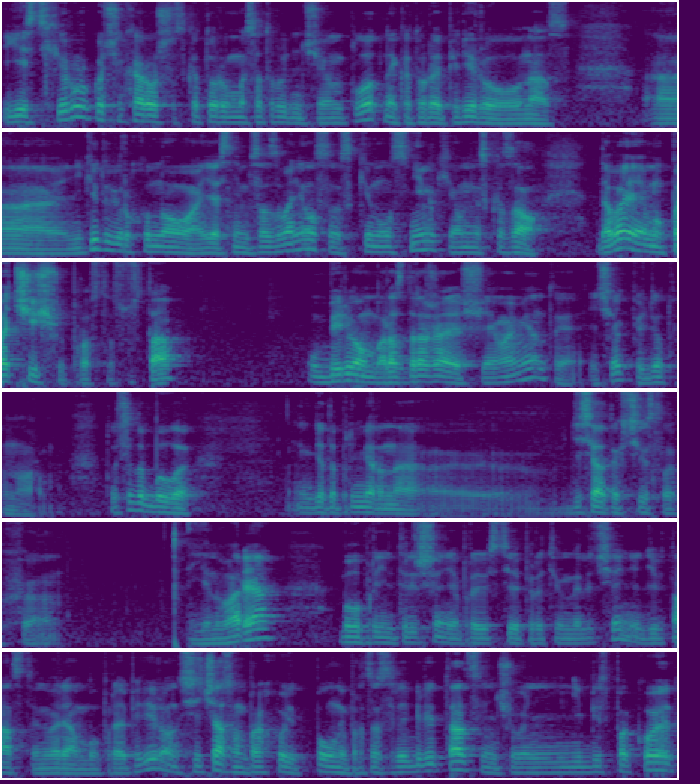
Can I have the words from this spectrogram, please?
Есть хирург очень хороший, с которым мы сотрудничаем плотно, и который оперировал у нас э, Никиту Верхунова. Я с ним созвонился, скинул снимки, он мне сказал, давай я ему почищу просто сустав, уберем раздражающие моменты, и человек придет в норму. То есть это было где-то примерно э, в десятых числах э, января. Было принято решение провести оперативное лечение. 19 января он был прооперирован. Сейчас он проходит полный процесс реабилитации, ничего не беспокоит.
